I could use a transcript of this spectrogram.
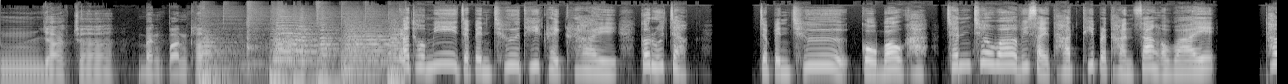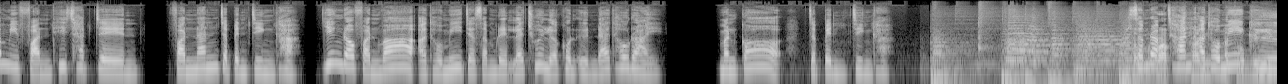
นอยากจะแบ่งปันครับ อะโทมี่จะเป็นชื่อที่ใครๆ ก็รู้จัก จะเป็นชื่อ global ค่ะ ฉันเชื่อว่าวิสัยทัศน์ที่ประธานสร้างเอาไว้ ถ้ามีฝันที่ชัดเจน ฝันนั้นจะเป็นจริงค่ะ ยิ่งเราฝันว่าอะโทมี่จะสำเร็จและช่วยเหลือคนอื่นได้เท่าไหร่ มันก็จะเป็นจริงค่ะ สำหรับฉัน Atomy คือ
